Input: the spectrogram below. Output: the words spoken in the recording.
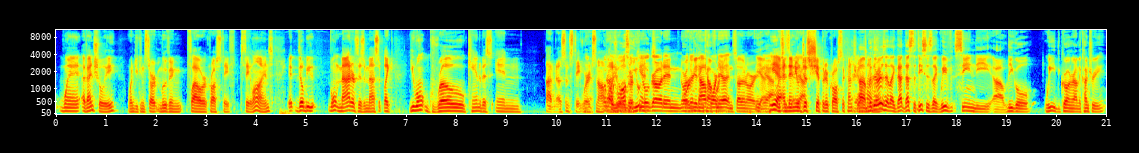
when eventually when you can start moving flour across state state lines, it there'll be won't matter if there's a massive like you won't grow cannabis in I don't know some state where it's not. Well, you to also- grow you- You'll grow it in Northern Oregon California, California. and Southern Oregon. Yeah. Yeah, yeah, which and is- then you'll yeah. just ship it across the country. all Um, the but time, there right? is a, like that. That's the thesis. Like we've seen the uh, legal weed growing around the country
